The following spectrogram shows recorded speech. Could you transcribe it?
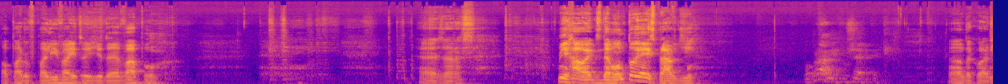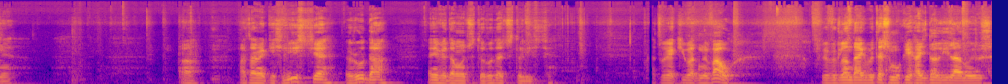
oparów paliwa i to idzie do ewapu. E, zaraz. Michałek zdemontuje i sprawdzi. Poprawi fuszerkę. No dokładnie. A, a tam jakieś liście, ruda. Ja nie wiadomo czy to ruda, czy to liście. A tu jaki ładny wał. Który wygląda jakby też mógł jechać do Lilanu już.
